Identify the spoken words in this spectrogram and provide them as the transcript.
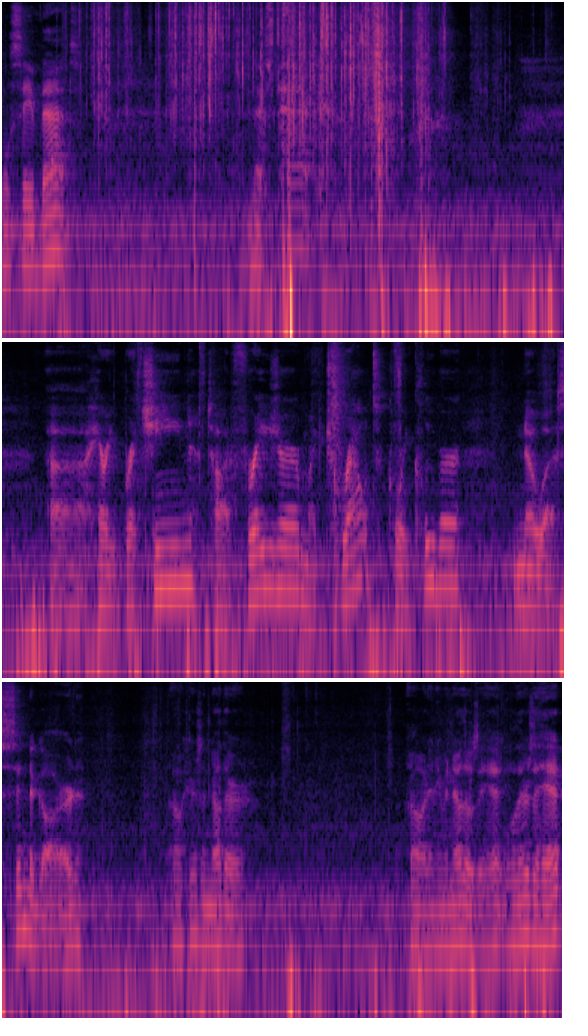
We'll save that. Next pack. Uh, Harry Brecheen, Todd Frazier, Mike Trout, Corey Kluber, Noah Syndergaard. Oh, here's another. Oh, I didn't even know there was a hit. Well, there's a hit.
